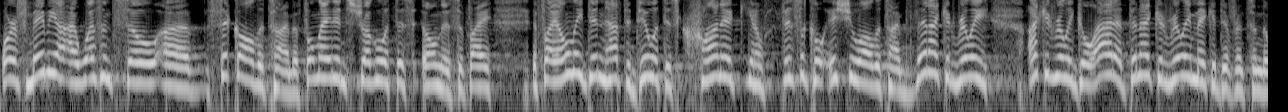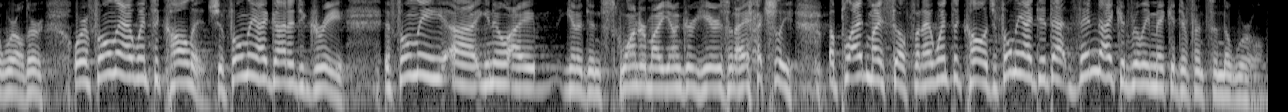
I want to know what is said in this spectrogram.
Or if maybe I wasn't so uh, sick all the time, if only I didn't struggle with this illness, if I, if I only didn't have to deal with this chronic, you know, physical issue all the time, then I could really, I could really go at it. Then I could really make a difference in the world. Or, or if only I went to college, if only I got a degree, if only, uh, you know, I, you know, didn't squander my younger years and I actually applied myself when I went to college. If only I did that, then I could really make a difference in the world.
